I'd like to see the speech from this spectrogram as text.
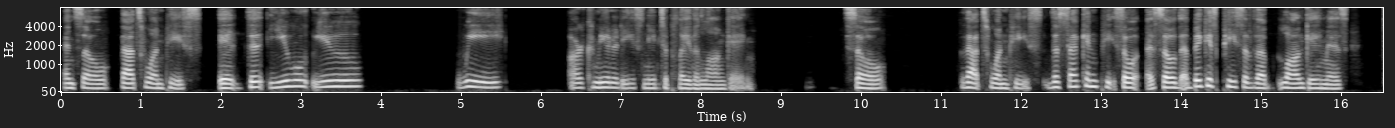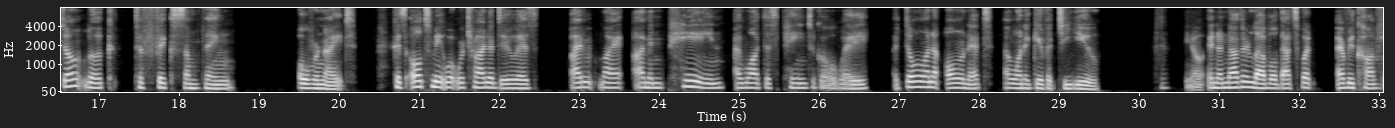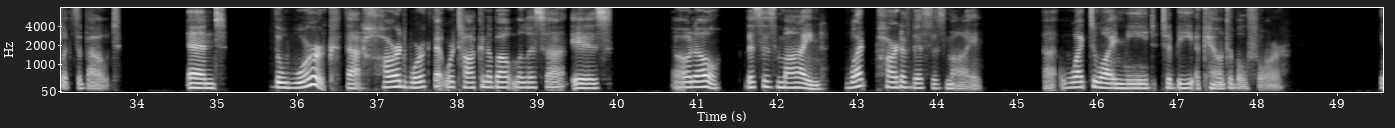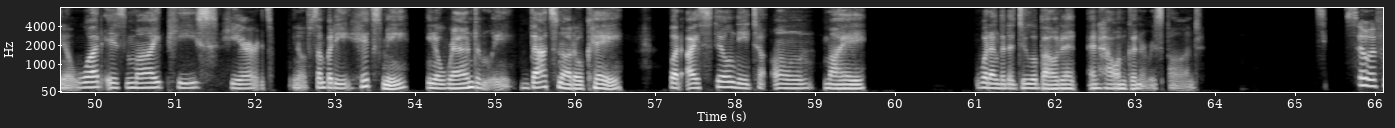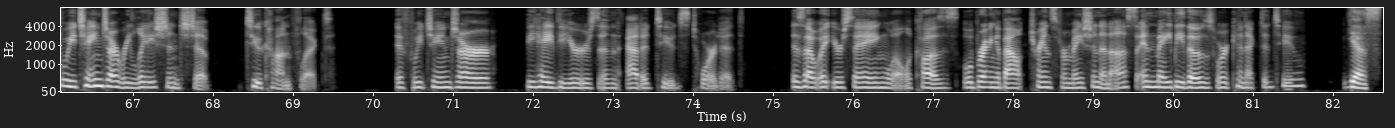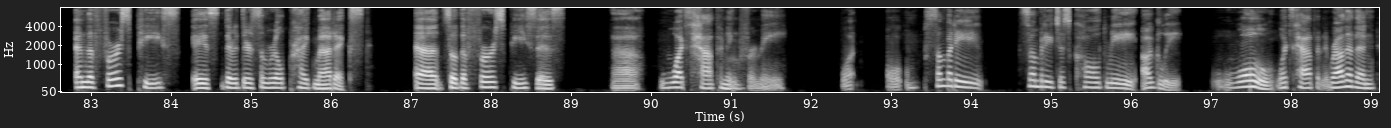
And so that's one piece. It that you you we our communities need to play the long game. So that's one piece. The second piece so so the biggest piece of the long game is don't look to fix something overnight. Because ultimately what we're trying to do is I'm my I'm in pain. I want this pain to go away. I don't want to own it. I want to give it to you. You know, in another level, that's what every conflict's about. And the work, that hard work that we're talking about, Melissa, is oh no, this is mine. What part of this is mine? Uh, what do I need to be accountable for? you know, what is my piece here? It's, you know, if somebody hits me, you know, randomly, that's not okay. But I still need to own my, what I'm going to do about it and how I'm going to respond. So if we change our relationship to conflict, if we change our behaviors and attitudes toward it, is that what you're saying will cause will bring about transformation in us and maybe those we're connected to? Yes. And the first piece is there, there's some real pragmatics. Uh, so the first piece is uh, what's happening for me? What oh, somebody somebody just called me ugly. Whoa, what's happening? Rather than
